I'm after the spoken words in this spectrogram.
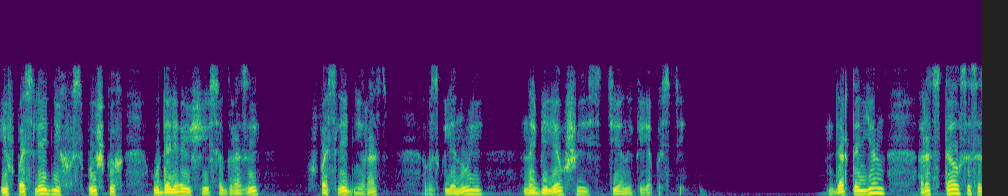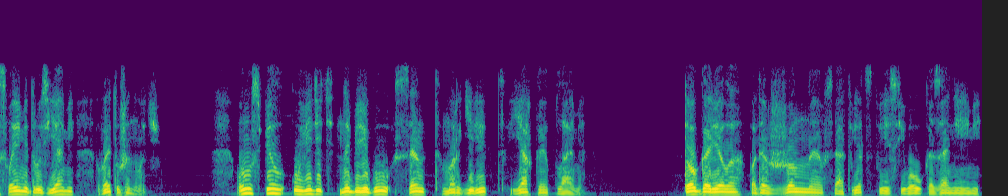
и в последних вспышках удаляющейся грозы в последний раз взглянули на белевшие стены крепости. Д'Артаньян расстался со своими друзьями в эту же ночь. Он успел увидеть на берегу Сент-Маргерит яркое пламя. То горело подожженное в соответствии с его указаниями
